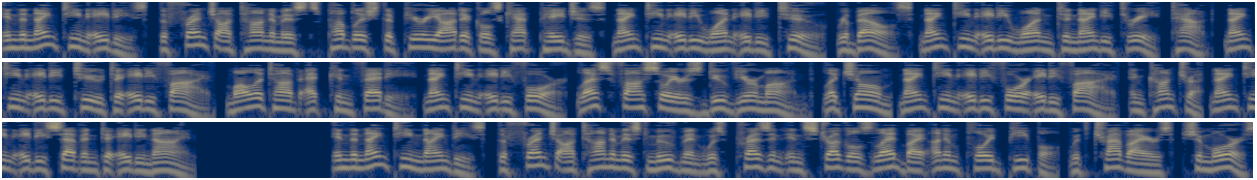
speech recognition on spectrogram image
In the 1980s, the French autonomists published the periodicals Cat Pages 1981–82, Rebelles 1981–93, Tout 1982–85, Molotov et Confetti 1984, Les Fossoyeurs du Vieux Monde, La Chaume 1984–85, and Contra 1987–89. In the 1990s, the French autonomist movement was present in struggles led by unemployed people, with travailleurs, chômeurs,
